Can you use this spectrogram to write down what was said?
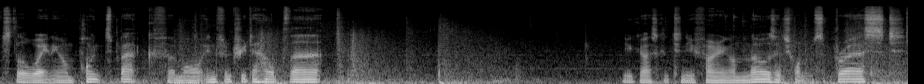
Still waiting on points back for more infantry to help there. You guys continue firing on those. I just want them suppressed.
